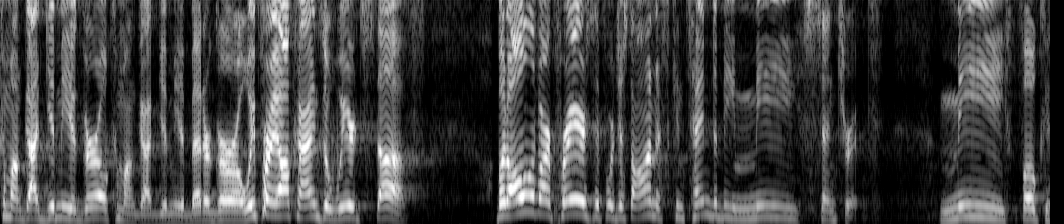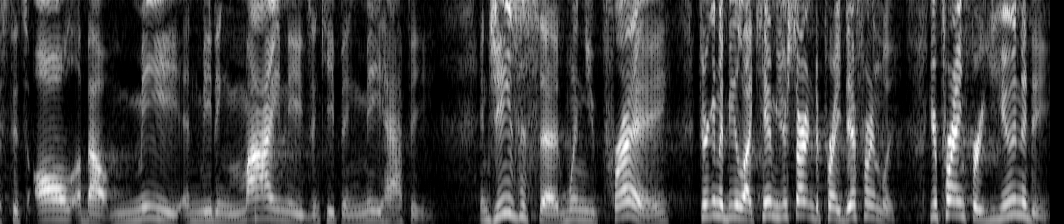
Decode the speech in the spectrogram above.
Come on, God, give me a girl. Come on, God, give me a better girl. We pray all kinds of weird stuff. But all of our prayers, if we're just honest, can tend to be me centric, me focused. It's all about me and meeting my needs and keeping me happy. And Jesus said, when you pray, if you're going to be like him, you're starting to pray differently. You're praying for unity,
